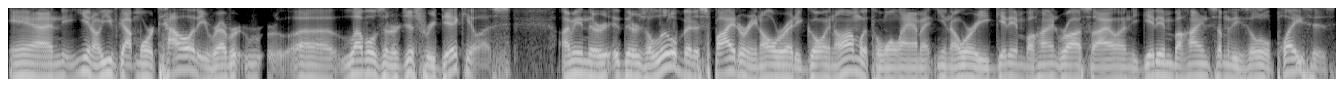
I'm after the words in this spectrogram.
And, you know, you've got mortality rever- uh, levels that are just ridiculous. I mean, there there's a little bit of spidering already going on with the Willamette, you know, where you get in behind Ross Island, you get in behind some of these little places.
